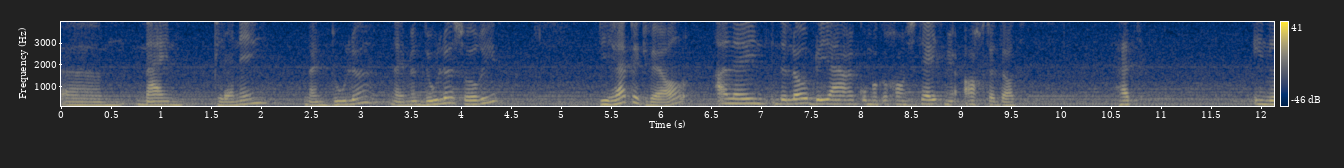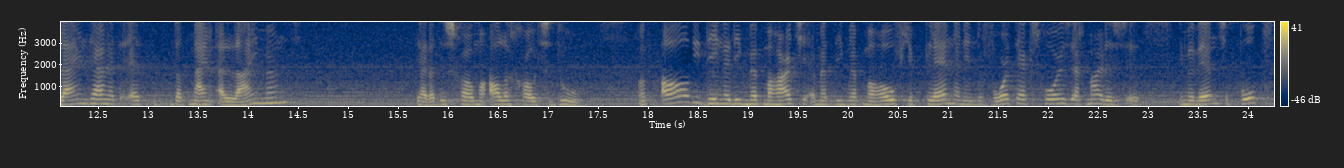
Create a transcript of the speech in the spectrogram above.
ehm, mijn planning, mijn doelen, nee, mijn doelen, sorry, die heb ik wel. Alleen in de loop der jaren kom ik er gewoon steeds meer achter dat het in lijn zijn, dat mijn alignment, ja, dat is gewoon mijn allergrootste doel. Want al die dingen die ik met mijn hartje en met, die met mijn hoofdje plan en in de vortex gooi, zeg maar, dus eh, in mijn wensenpot,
